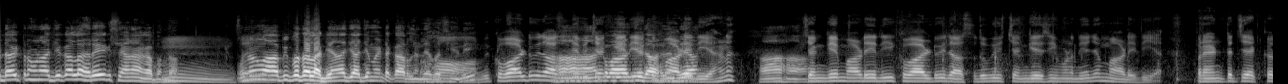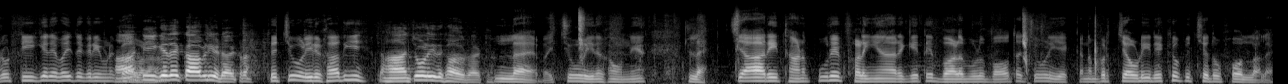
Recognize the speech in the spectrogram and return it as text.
ਡਾਕਟਰ ਹੁਣ ਅੱਜ ਕੱਲ ਹਰੇਕ ਸਿਆਣਾ ਹੈਗਾ ਬੰਦਾ। ਹੂੰ ਉਹਨਾਂ ਨੂੰ ਆਪ ਹੀ ਪਤਾ ਲੱਗ ਜਾਂਦਾ ਜੱਜਮੈਂਟ ਕਰ ਲੈਂਦੇ ਆ ਬੱਸੀਆਂ ਦੀ। ਹਾਂ ਵੀ ਕੁਆਲਿਟੀ ਵੀ ਦੱਸ ਦਿੰਦੇ ਹਾਂ, ਵੀ ਚੰਗੇ ਦੀ ਦਿੰਦੇ ਮਾੜੇ। ਦੀ ਆ ਹਨਾ? ਹਾਂ ਹਾਂ। ਚੰਗੇ ਮਾੜੇ ਦੀ ਕੁਆਲਿਟੀ ਵੀ ਦੱਸ ਦੋ ਵੀ ਚੰਗੇ ਸੀਮਣ ਦੀ ਆ ਜਾਂ ਮਾੜੇ ਦੀ ਆ। ਪ੍ਰਿੰਟ ਚੈੱਕ ਕਰੋ ਟੀਕੇ ਦੇ ਬਾਈ ਤਕਰੀਬਨ ਹਾਂ ਕਾਬਲ ਟੀਕੇ ਦੇ ਕਾਬਲੀ ਹੈ ਡਾਕਟਰ। ਤੇ ਝੋਲੀ ਦਿਖਾ ਦਈਏ? ਹਾਂ ਝੋਲੀ ਦਿਖਾ ਦਿਓ ਡਾਕਟਰ। ਲੈ ਬਾਈ ਝੋਲੀ ਦਿਖਾਉਨੇ ਆ। ਲੈ ਚਾਰ ਹੀ ਥਣ ਪੂਰੇ ਫਲੀਆਂ ਵਰਗੇ ਤੇ ਬਲ ਬੁਲ ਬਹੁਤ ਆ ਝੋਲੀ। ਇੱਕ ਨੰਬਰ ਚੌੜੀ ਦੇਖਿਓ ਪਿੱਛੇ ਤੋਂ ਫੁੱਲ ਆ ਲੈ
